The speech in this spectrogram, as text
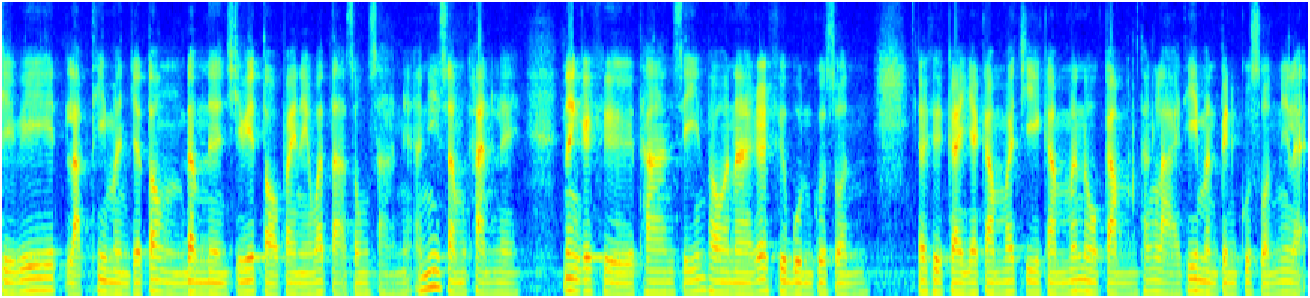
ชีวิต หลักที่มันจะต้องดำเนินชีวิตต่อไปในวัฏสงสารเนี่ยอันนี้สำคัญเลย นั่นก็คือทานศีลภาวนาก็คือบุญกุศล ก็คือกายกรรมวจีกรรม มโนกรรม ทั้งหลายที่มันเป็นกุศลนี่แหละ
